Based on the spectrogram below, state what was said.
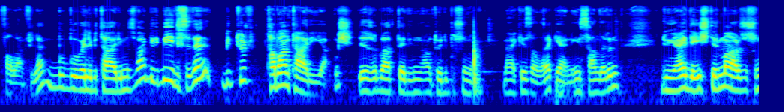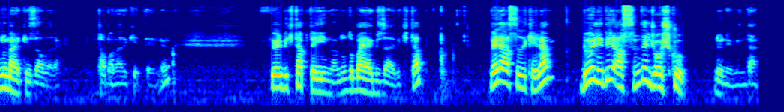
falan filan. Bu, bu böyle bir tarihimiz var. Bir, birisi de bir tür taban tarihi yapmış. Dezogatteri'nin Antioidipus'unu merkeze alarak yani insanların dünyayı değiştirme arzusunu merkeze alarak taban hareketlerinin. Böyle bir kitap da yayınlandı. O da bayağı güzel bir kitap. Velhasılı kelam böyle bir aslında coşku döneminden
